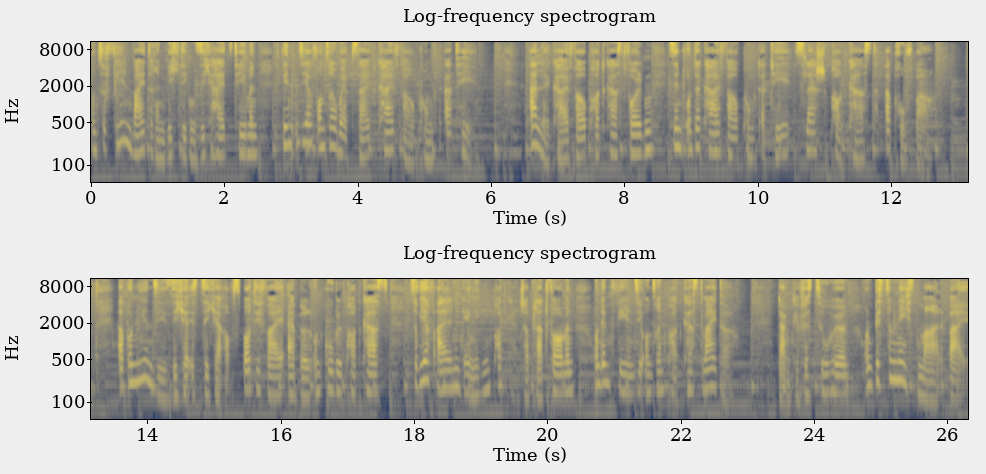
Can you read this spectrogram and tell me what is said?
und zu vielen weiteren wichtigen Sicherheitsthemen finden Sie auf unserer Website kv.at. Alle KV-Podcast-Folgen sind unter kv.at slash podcast abrufbar. Abonnieren Sie Sicher ist sicher auf Spotify, Apple und Google Podcasts sowie auf allen gängigen Podcatcher-Plattformen und empfehlen Sie unseren Podcast weiter. Danke fürs Zuhören und bis zum nächsten Mal bei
